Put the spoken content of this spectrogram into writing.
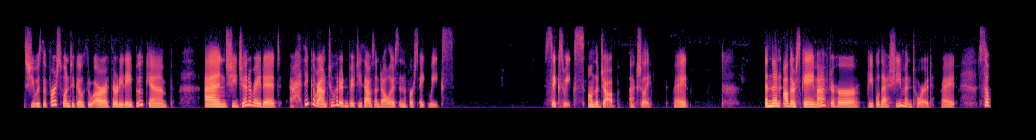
she was the first one to go through our 30 day boot camp. And she generated, I think, around $250,000 in the first eight weeks. Six weeks on the job, actually, right? And then others came after her, people that she mentored, right? So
